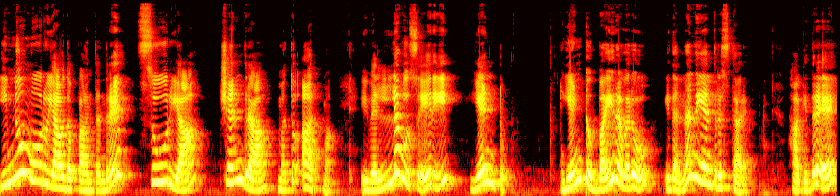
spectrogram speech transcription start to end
ಇನ್ನೂ ಮೂರು ಯಾವುದಪ್ಪ ಅಂತಂದರೆ ಸೂರ್ಯ, ಚಂದ್ರ ಮತ್ತು ಆತ್ಮ. ಇವೆಲ್ಲವೂ ಸೇರಿ ಎಂಟು. ಎಂಟು ಭೈರವರು ಇದನ್ನು ನಿಯಂತ್ರಿಸ್ತಾರೆ. ಹಾಗಿದ್ರೆ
